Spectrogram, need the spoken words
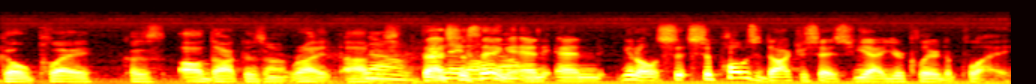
go play, because all doctors aren't right, obviously. No, That's the thing. Know. And, and, you know, suppose a doctor says, yeah, you're cleared to play.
